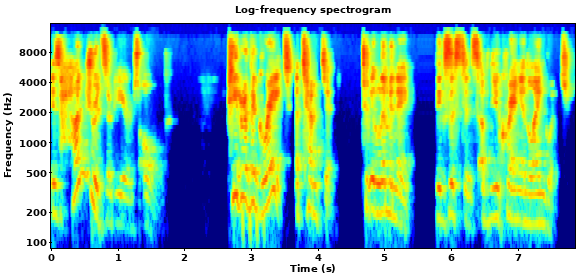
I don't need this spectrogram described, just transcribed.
is hundreds of years old. Peter the Great attempted to eliminate the existence of the Ukrainian language.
